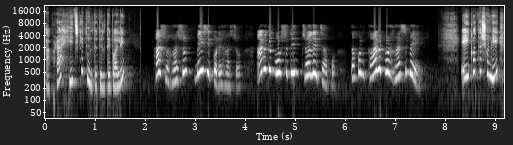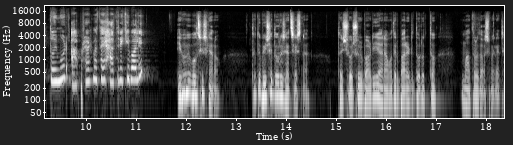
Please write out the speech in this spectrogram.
আফরা হিচকে তুলতে তুলতে বলে হাসো হাসো বেশি করে হাসো। আমি তো পরশু দিন চলে যাব। তখন কার উপর হাসবে? এই কথা শুনে তৈমুর আফরার মাথায় হাত রেখে বলে এভাবে বলছিস কেন? তুই তো বেশি দূরে যাচ্ছিস না। তোর শ্বশুর বাড়ি আর আমাদের বাড়ির দূরত্ব মাত্র দশ মিনিট।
